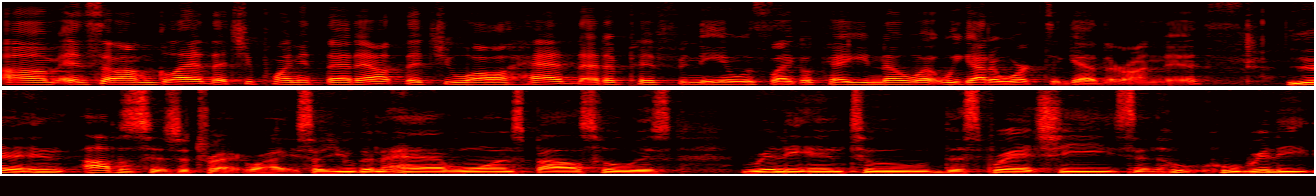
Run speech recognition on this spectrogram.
Um, and so I'm glad that you pointed that out, that you all had that epiphany and was like, okay, you know what? We got to work together on this. Yeah, and opposites attract, right? So you're going to have one spouse who is really into the spreadsheets and who, who really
